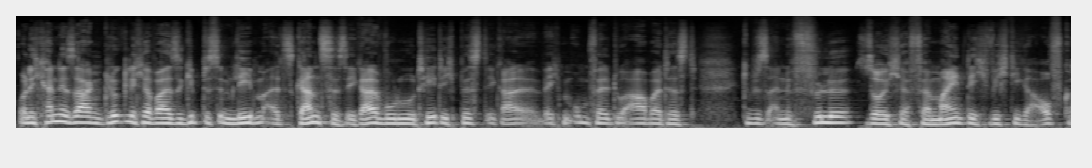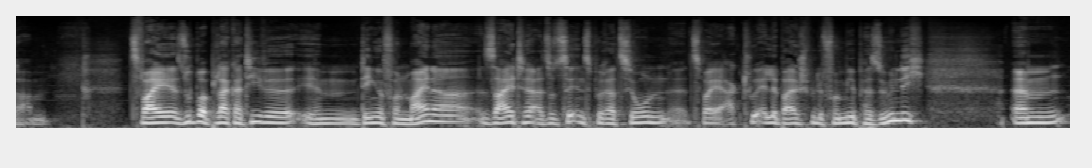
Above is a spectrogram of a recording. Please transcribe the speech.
Und ich kann dir sagen, glücklicherweise gibt es im Leben als Ganzes, egal wo du tätig bist, egal in welchem Umfeld du arbeitest, gibt es eine Fülle solcher vermeintlich wichtiger Aufgaben. Zwei super plakative ähm, Dinge von meiner Seite, also zur Inspiration, äh, zwei aktuelle Beispiele von mir persönlich. Ähm,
